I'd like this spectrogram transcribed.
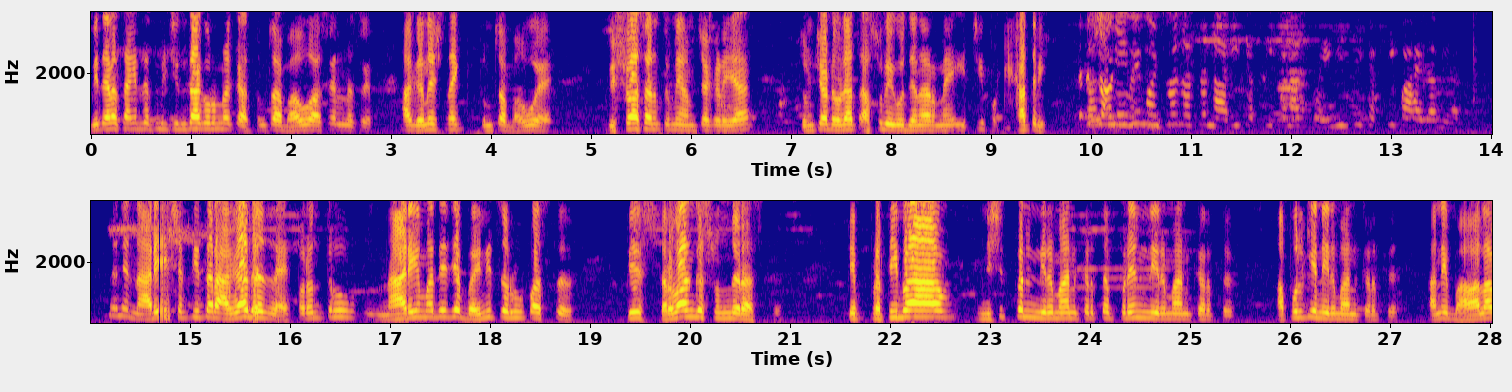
मी त्याला सांगितलं तुम्ही चिंता करू नका. तुमचा भाऊ असेल नसेल हा गणेश नाईक तुमचा भाऊ आहे. विश्वासानं तुम्ही आमच्याकडे या. तुमच्या डोळ्यात असू येऊ देणार नाही याची पक्की खात्री. नेहमी म्हटलं जातं नारी शक्ती पण आज बहिणींची शक्ती पाहायला मिळाली. नाही, नारी शक्ती तर अगाधच आहे परंतु नारीमध्ये जे बहिणीचं रूप असतं ते सर्वांग सुंदर असतं. ते प्रतिभा निश्चितपणे निर्माण करतं प्रेम निर्माण करतं आपुलकी निर्माण करतं आणि भावाला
